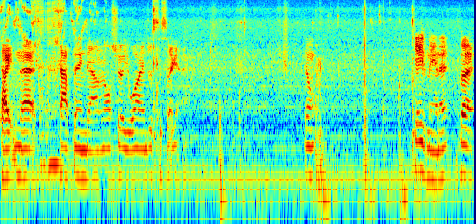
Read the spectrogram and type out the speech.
tighten that top thing down, and I'll show you why in just a second. Don't caveman it, but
